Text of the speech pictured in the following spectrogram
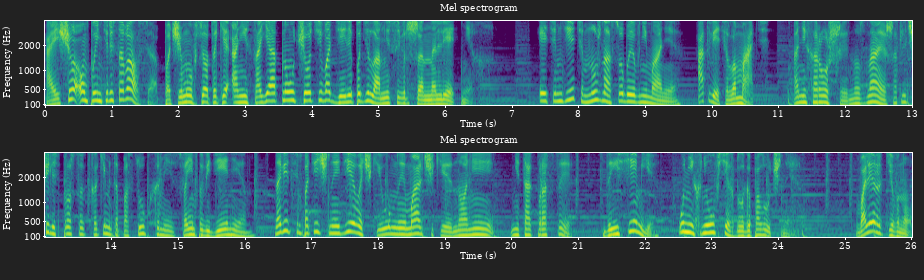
А еще он поинтересовался, почему все-таки они стоят на учете в отделе по делам несовершеннолетних. «Этим детям нужно особое внимание», — ответила мать. «Они хорошие, но знаешь, отличились просто какими-то поступками, своим поведением. На вид симпатичные девочки, умные мальчики, но они не так просты. Да и семьи у них не у всех благополучные». Валера кивнул.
